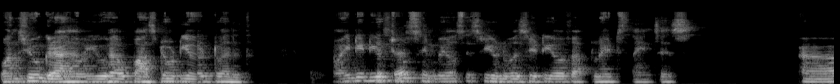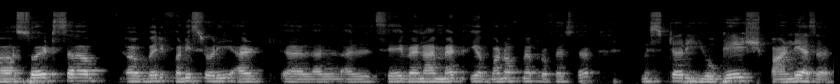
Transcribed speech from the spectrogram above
once you grab you have passed out your 12th why did you Yes, sir. choose symbiosis university of applied sciences Uh, so it's a, a very funny story. I'll, I'll, I'll I'll say when I met one of my professor, Mr. Yogesh Pandya, sir.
